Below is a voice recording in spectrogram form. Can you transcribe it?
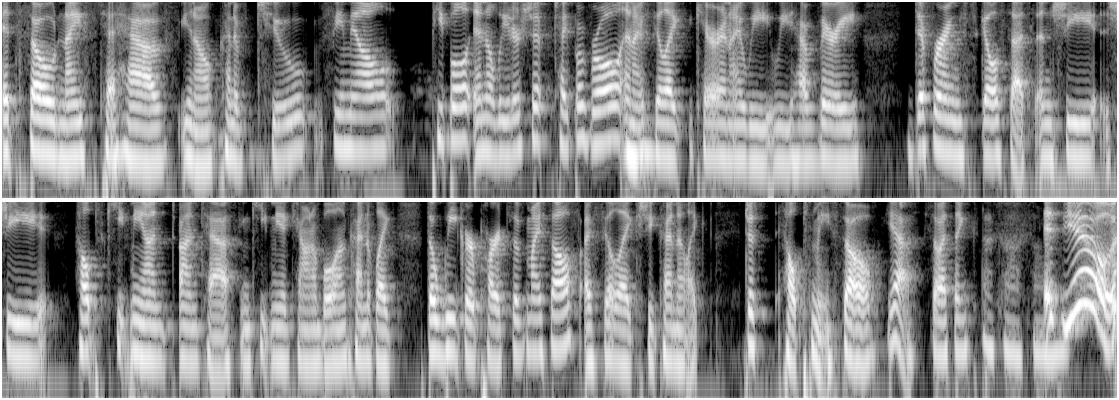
it's so nice to have you know kind of two female people in a leadership type of role, and I feel like Kara and I we we have very differing skill sets, and she she helps keep me on on task and keep me accountable and kind of like the weaker parts of myself. I feel like she kind of like just helps me. So yeah, so I think That's awesome. it's you.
